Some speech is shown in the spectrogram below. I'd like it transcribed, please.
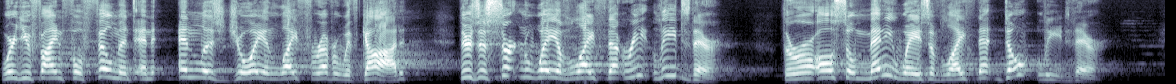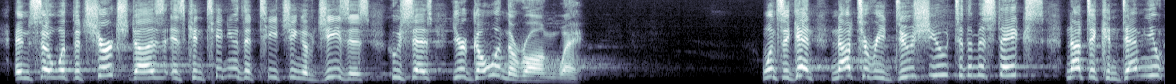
where you find fulfillment and endless joy in life forever with God, there's a certain way of life that re- leads there. There are also many ways of life that don't lead there. And so, what the church does is continue the teaching of Jesus, who says, You're going the wrong way. Once again, not to reduce you to the mistakes, not to condemn you,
